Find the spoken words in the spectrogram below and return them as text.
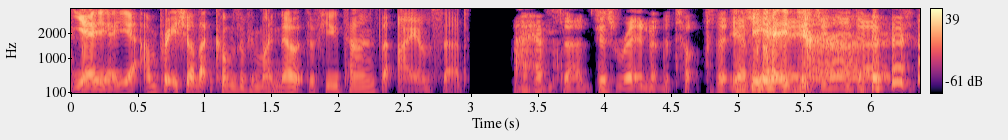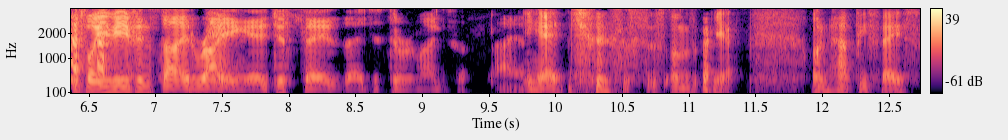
yeah, yeah, yeah. I'm pretty sure that comes up in my notes a few times that I am sad. I am sad. Just written at the top of the Yeah, page in your diary. Before you've even started writing it, it just says there just to remind yourself. I am Yeah, just un- yeah, unhappy face.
